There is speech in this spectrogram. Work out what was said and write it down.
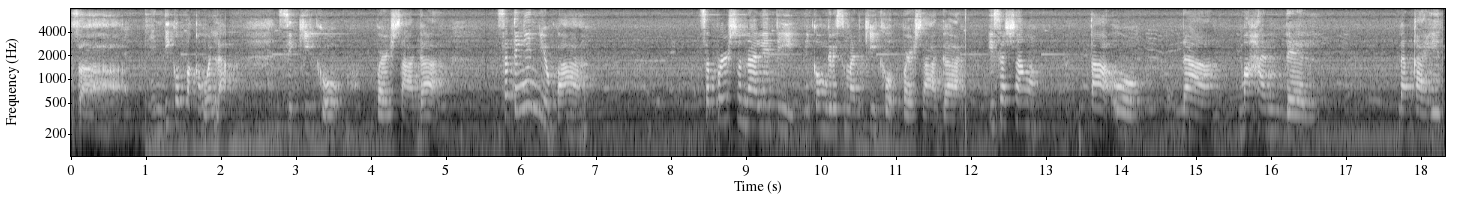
sa Hindi ko pakawala si Kiko Barsaga. Sa tingin niyo ba, sa personality ni Congressman Kiko Barsaga, isa siyang tao na mahandle ng kahit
